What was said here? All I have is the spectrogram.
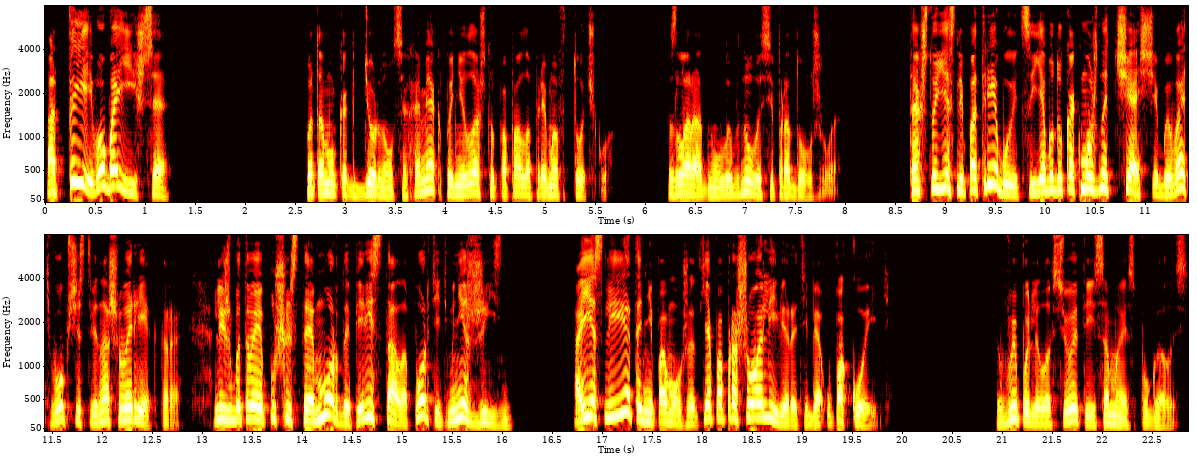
А ты его боишься!» Потому как дернулся хомяк, поняла, что попала прямо в точку. Злорадно улыбнулась и продолжила. «Так что, если потребуется, я буду как можно чаще бывать в обществе нашего ректора, лишь бы твоя пушистая морда перестала портить мне жизнь. А если и это не поможет, я попрошу Оливера тебя упокоить». Выпалила все это и сама испугалась.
